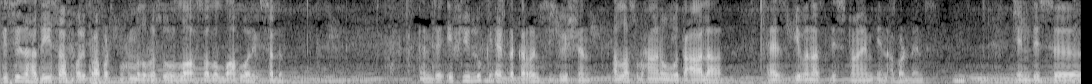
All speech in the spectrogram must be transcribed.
this is the hadith of Holy Prophet Muhammad Rasulullah sallallahu alaihi wasallam. And if you look at the current situation, Allah subhanahu wa ta'ala has given us this time in abundance. In this uh,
